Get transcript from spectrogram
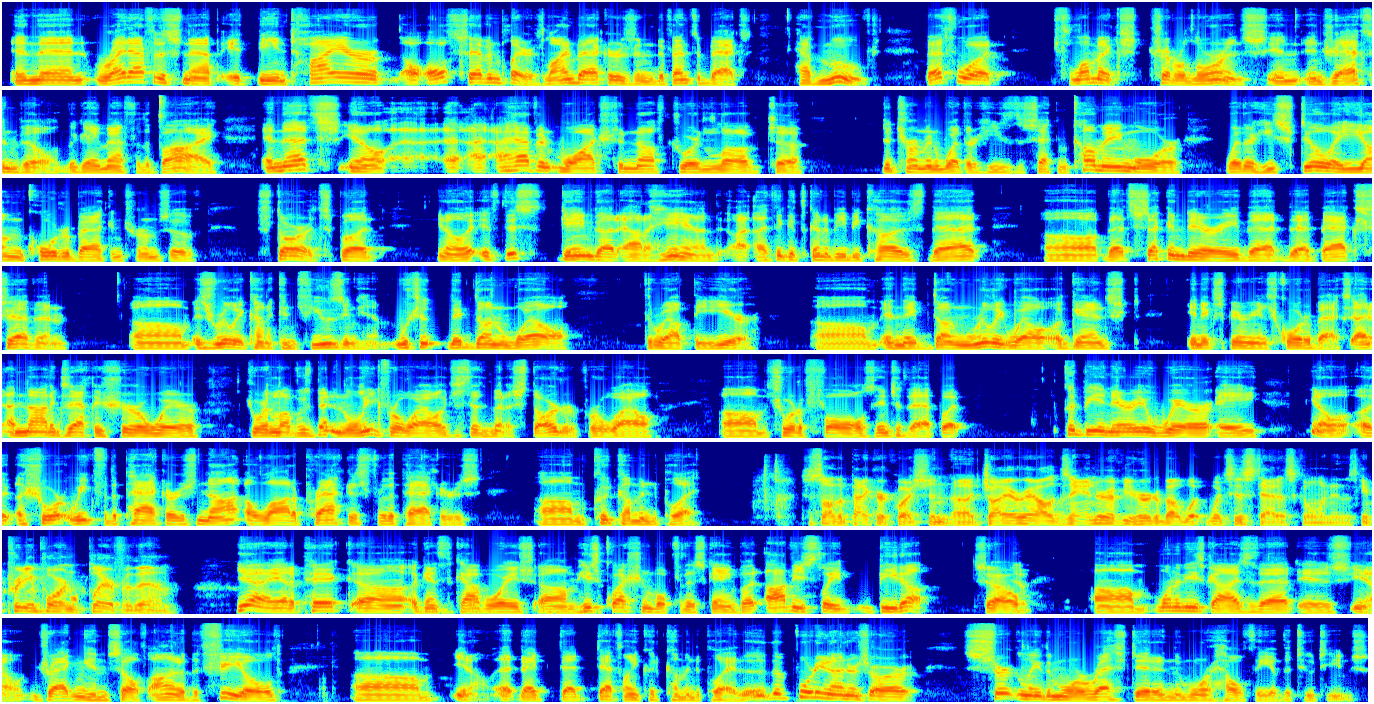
and then right after the snap, it the entire all seven players, linebackers and defensive backs, have moved. That's what flummoxed Trevor Lawrence in, in Jacksonville, the game after the bye. And that's, you know, I, I, haven't watched enough Jordan Love to determine whether he's the second coming or whether he's still a young quarterback in terms of starts. But, you know, if this game got out of hand, I, I think it's going to be because that uh, that secondary, that that back seven, um, is really kind of confusing him, which they've done well throughout the year. Um, and they've done really well against inexperienced quarterbacks. I, am not exactly sure where Jordan Love, who's been in the league for a while, it just hasn't been a starter for a while, um, sort of falls into that. But could be an area where a you know a, a, short week for the Packers, not a lot of practice for the Packers, um, could come into play. Just on the Packer question, uh, Jaire Alexander, have you heard about what, what's his status going in this game? Pretty important player for them. Yeah, he had a pick uh, against the Cowboys. Um, he's questionable for this game, but obviously beat up. So yep. um, one of these guys that is, you know, dragging himself onto the field, um, you know, that, that, that definitely could come into play. The, the 49ers are certainly the more rested and the more healthy of the two teams.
